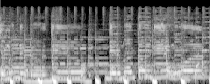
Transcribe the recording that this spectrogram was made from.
chấm mình được trù tiêu điện ban tông đi nguồn.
